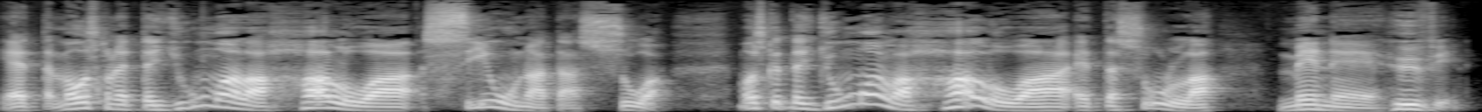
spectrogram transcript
Ja että mä uskon, että Jumala haluaa siunata sua. Mä uskon, että Jumala haluaa, että sulla menee hyvin.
